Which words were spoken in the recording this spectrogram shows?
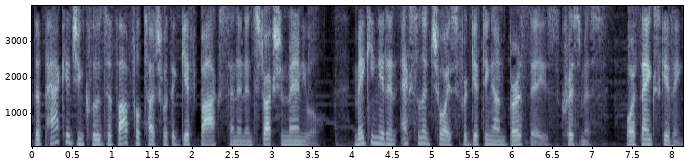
The package includes a thoughtful touch with a gift box and an instruction manual, making it an excellent choice for gifting on birthdays, Christmas, or Thanksgiving.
